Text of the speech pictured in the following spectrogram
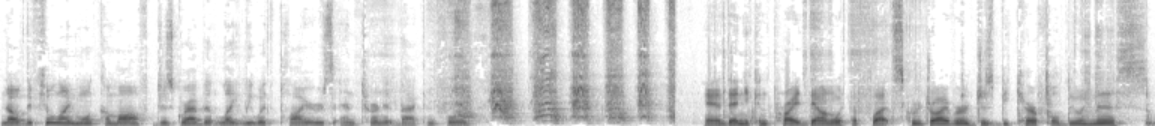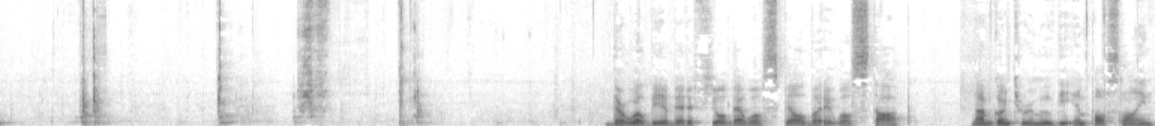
Now if the fuel line won't come off, just grab it lightly with pliers and turn it back and forth. And then you can pry it down with a flat screwdriver. Just be careful doing this. There will be a bit of fuel that will spill, but it will stop. Now I'm going to remove the impulse line.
